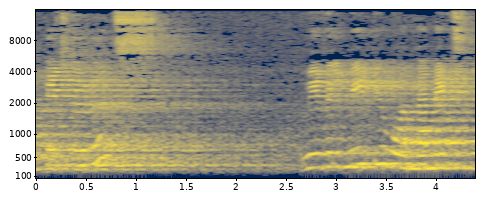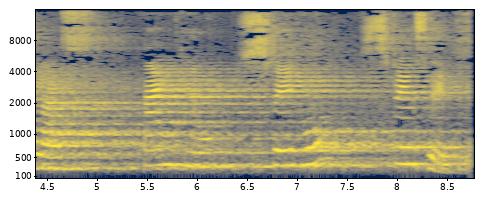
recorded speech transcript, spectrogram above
Okay students? We will meet you on the next class. Thank you. Stay home. Stay safe.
